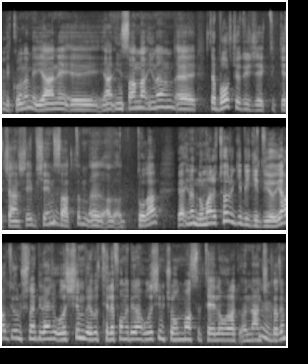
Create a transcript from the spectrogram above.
Ekonomi yani e, yani insanlar inanın e, işte borç ödeyecektik geçen şey bir şey mi sattım e, dolar ya inan numaratör gibi gidiyor. Ya diyorum şuna bir an önce ulaşayım da ya da telefona bir an ulaşayım hiç olmazsa TL olarak önden çıkarım.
